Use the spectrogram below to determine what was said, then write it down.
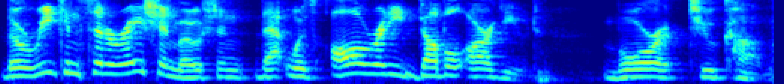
the reconsideration motion that was already double argued. More to come.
